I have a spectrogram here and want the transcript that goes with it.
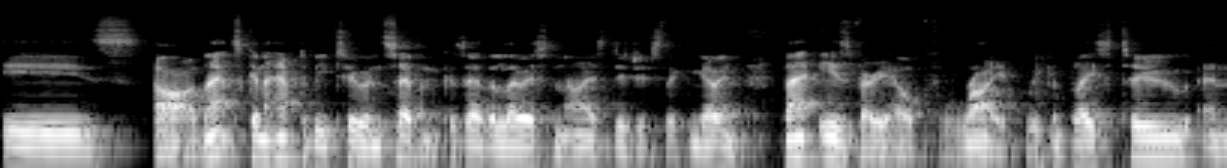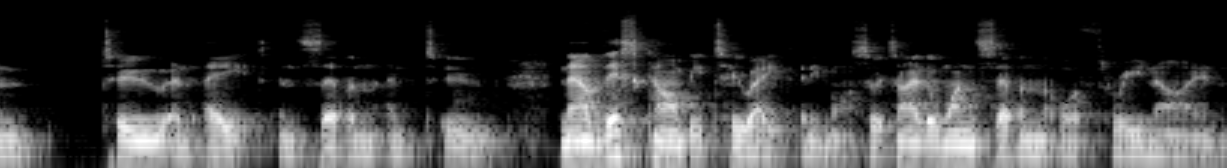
is, ah, that's going to have to be 2 and 7 because they're the lowest and highest digits that can go in. That is very helpful. Right, we can place 2 and 2 and 8 and 7 and 2. Now this can't be 2, 8 anymore, so it's either 1, 7 or 3, 9.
